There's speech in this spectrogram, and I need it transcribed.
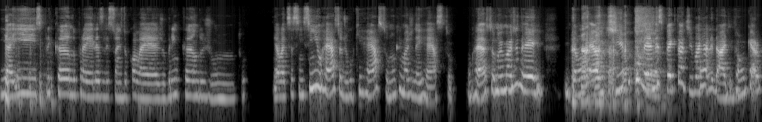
e aí explicando para ele as lições do colégio, brincando junto. E ela disse assim, sim, e o resto? Eu digo, que resto? Eu nunca imaginei resto. O resto eu não imaginei. Então, é o típico meme é. expectativa e realidade. Então, quero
